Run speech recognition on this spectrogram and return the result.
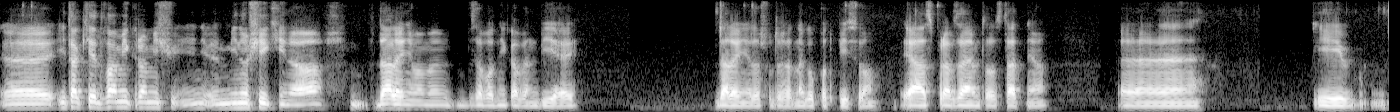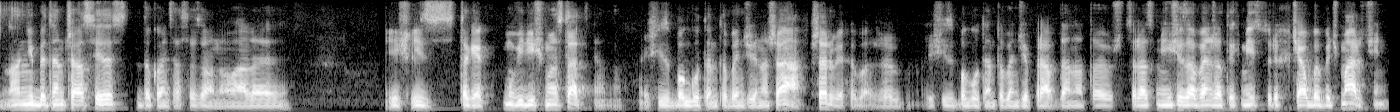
E, I takie dwa mikrominusiki, no. Dalej nie mamy zawodnika w NBA. Dalej nie doszło do żadnego podpisu. Ja sprawdzałem to ostatnio. E, i no, niby ten czas jest do końca sezonu, ale jeśli, z, tak jak mówiliśmy ostatnio, no, jeśli z Bogutem to będzie, znaczy, a w przerwie chyba, że jeśli z Bogutem to będzie prawda, no to już coraz mniej się zawęża tych miejsc, w których chciałby być Marcin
